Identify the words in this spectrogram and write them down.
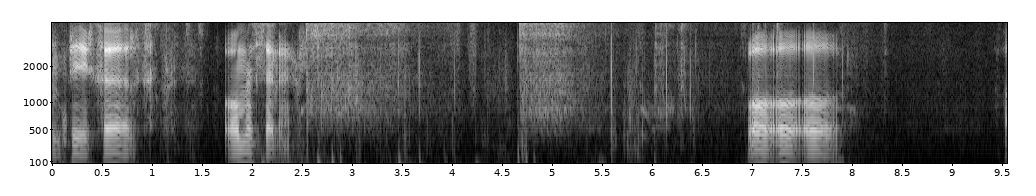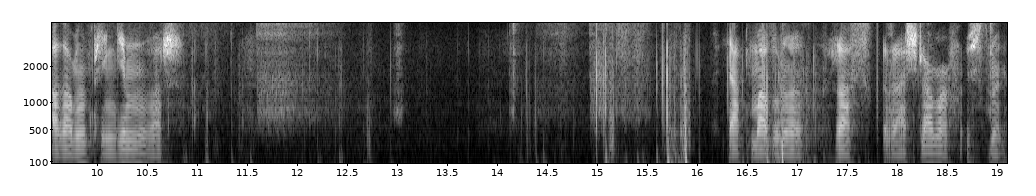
MP40. O mesele. O o o. Adamın pingi mi var? Yap Yapma bunu. Ras, raşlama üstüme.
